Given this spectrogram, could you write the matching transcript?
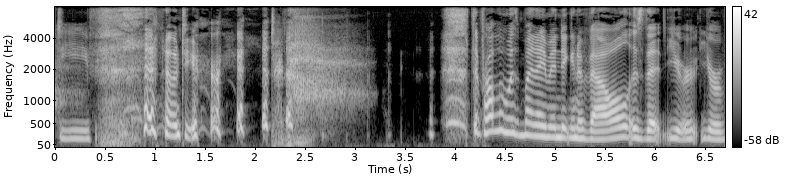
Steve. oh dear. the problem with my name ending in a vowel is that your your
